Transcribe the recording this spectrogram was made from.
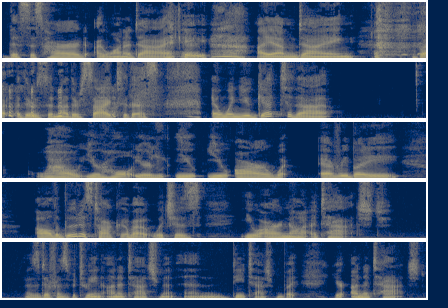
this is hard. I want to die. Okay. I am dying. But there's another side to this. And when you get to that, wow, you're whole, you're, you, you are what everybody, all the Buddhists talk about, which is you are not attached. There's a difference between unattachment and detachment, but you're unattached.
